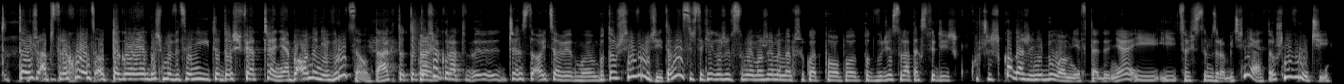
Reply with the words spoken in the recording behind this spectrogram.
To, to już abstrahując od tego, jakbyśmy wycenili te doświadczenia, bo one nie wrócą, tak? To, to tak. też akurat y, często ojcowie mówią, bo to już nie wróci. To nie jest coś takiego, że w sumie możemy na przykład po, po, po 20 latach stwierdzić, kurczę, szkoda, że nie było mnie wtedy, nie? I, I coś z tym zrobić. Nie, to już nie wróci.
